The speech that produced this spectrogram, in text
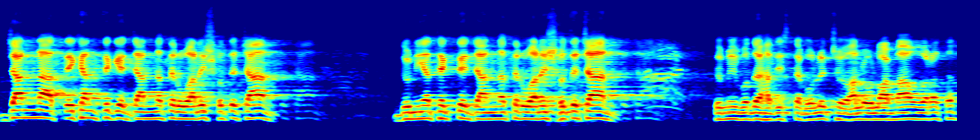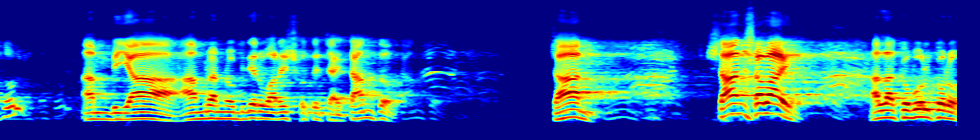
জান্নাত, এখান থেকে জান্নাতের ওয়ারিশ হতে চান? দুনিয়া থেকে জান্নাতের ওয়ারিশ হতে চান? তুমি বোধহয় হাদিসটা বলেছ, আলো লামা ওয়ারাসাতুল আম্বিয়া, আমরা নবীদের ওয়ারিশ হতে চাই। চান তো? চান? চান সবাই? আল্লাহ কবুল করো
